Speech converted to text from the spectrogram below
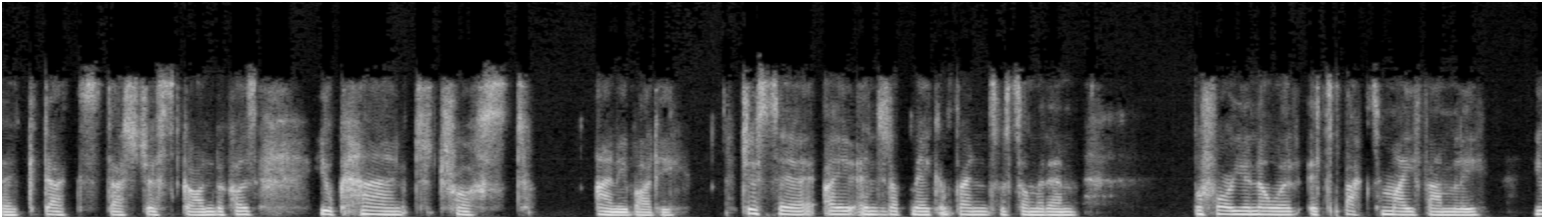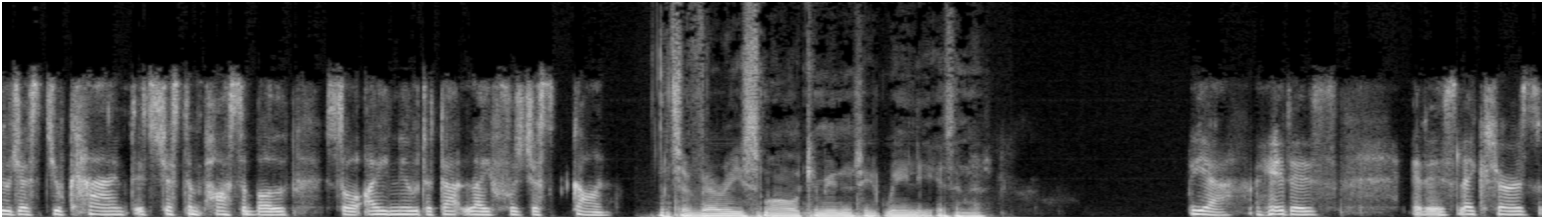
Like that's that's just gone because you can't trust anybody. Just say I ended up making friends with some of them. Before you know it, it's back to my family. You just you can't. It's just impossible. So I knew that that life was just gone. It's a very small community, really, isn't it? Yeah, it is. It is. Like, sure, as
